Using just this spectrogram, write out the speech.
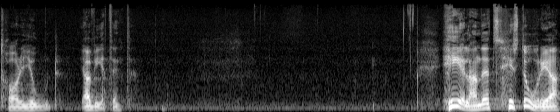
tar jord. Jag vet inte. Helandets historia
